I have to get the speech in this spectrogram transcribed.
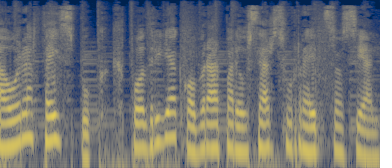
ahora Facebook podría cobrar para usar su red social.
